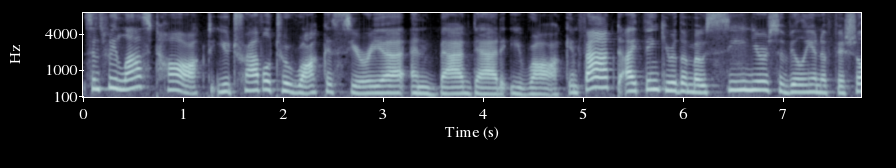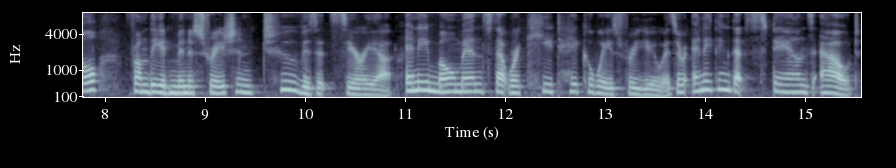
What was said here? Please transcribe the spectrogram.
Since we last talked, you traveled to Raqqa, Syria, and Baghdad, Iraq. In fact, I think you're the most senior civilian official from the administration to visit Syria. Any moments that were key takeaways for you? Is there anything that stands out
